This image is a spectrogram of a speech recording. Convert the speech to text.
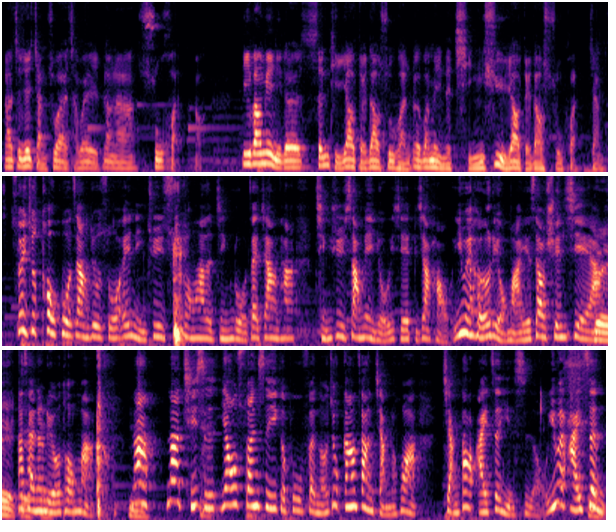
那这些讲出来才会让他舒缓啊。第一方面，你的身体要得到舒缓；二方面，你的情绪要得到舒缓，这样子。所以就透过这样，就是说，哎，你去疏通他的经络，再加上他情绪上面有一些比较好，因为河流嘛，也是要宣泄啊，对它才能流通嘛。那那其实腰酸是一个部分哦，就刚刚这样讲的话。讲到癌症也是哦，因为癌症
